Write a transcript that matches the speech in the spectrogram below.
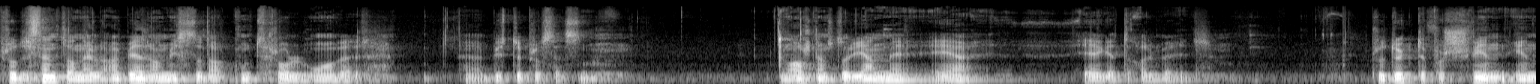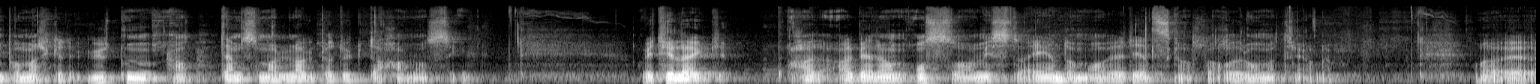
produsentene eller arbeiderne mister da kontroll over bytteprosessen. Og alt de står igjen med, er eget arbeid. Produktet forsvinner inn på markedet uten at dem som har lagd produktet, har noe å si. Og I tillegg har arbeiderne også mista eiendom over redskaper og råmateriale. Og, eh,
